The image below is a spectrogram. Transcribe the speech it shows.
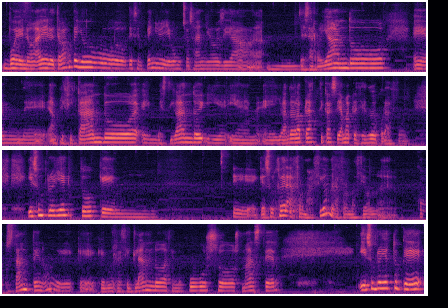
Bueno, a ver, el trabajo que yo desempeño llevo muchos años ya mm, desarrollando, em, eh, amplificando, investigando y, em, eh, llevando a la práctica se llama Creciendo de Corazón. Y es un proyecto que, mm, eh, que surge de la formación, de la formación constante, ¿no? que, voy reciclando, haciendo cursos, máster. Y es un proyecto que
